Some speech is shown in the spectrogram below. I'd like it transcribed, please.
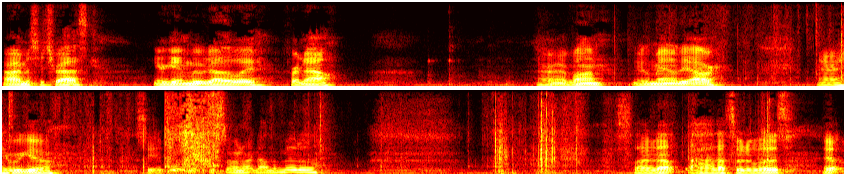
All right, Mr. Trask, you're getting moved out of the way for now. All right, Von, you're the man of the hour. All right, here we go. Let's see, we'll get this one right down the middle. Slide it out. Ah, that's what it was. Yep.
